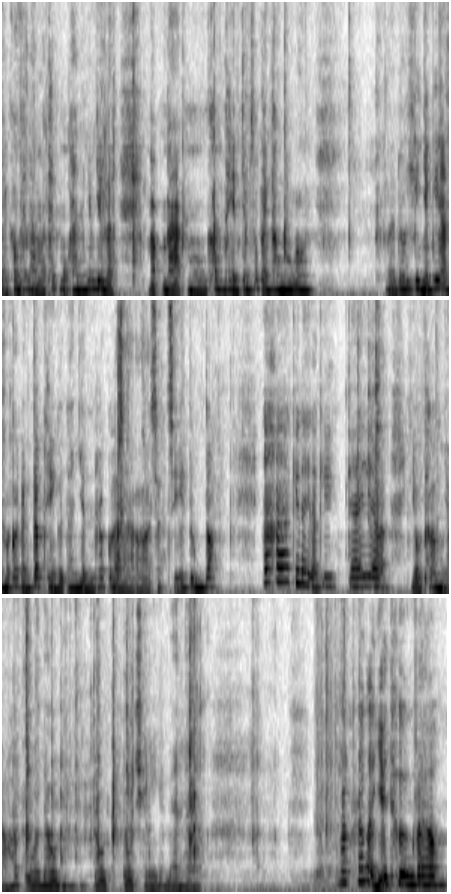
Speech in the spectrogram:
Bạn không thể nào mà thích một anh giống như là mập mạp ừ, không thèm chăm sóc bản thân vân vân. Và đôi khi những cái anh mà có đẳng cấp thì người ta nhìn rất là uh, sạch sẽ tươm tất. À, ha, cái này là cái cái uh, dầu thơm nhỏ của đâu đâu Dolce Gabbana rất rất là dễ thương phải không?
